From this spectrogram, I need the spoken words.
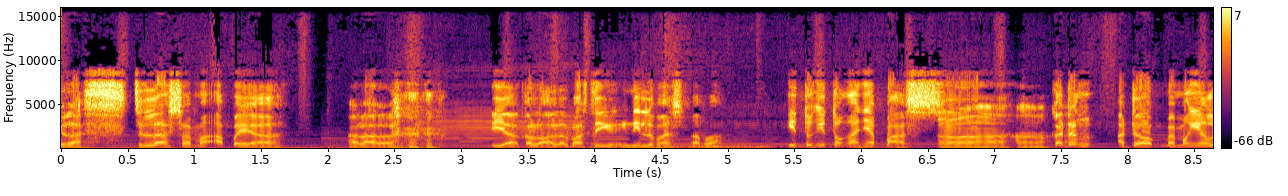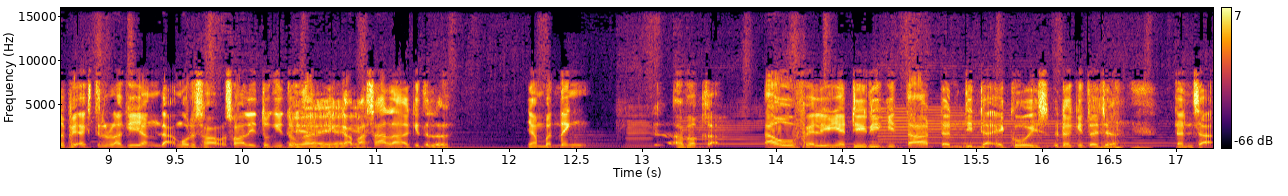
Jelas. Jelas sama apa ya? Halal. iya kalau halal pasti ini loh mas. Apa? Hitung hitungannya pas. Ah, ah. kadang ada memang yang lebih ekstrim lagi yang nggak ngurus soal, soal hitung hitungan Iya, iya, nggak iya. masalah gitu loh. Yang penting apa tahu value nya diri kita dan tidak egois. Udah gitu aja. Dan sa-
